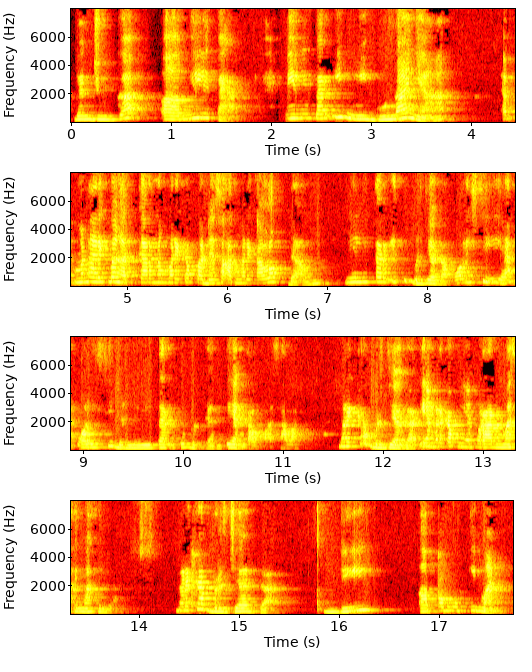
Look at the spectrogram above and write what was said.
dan juga eh, militer. Militer ini gunanya eh, menarik banget karena mereka pada saat mereka lockdown, militer itu berjaga, polisi ya, polisi dan militer itu bergantian kalau nggak salah. Mereka berjaga, ya mereka punya peran masing-masing lah. Mereka berjaga di uh, pemukiman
